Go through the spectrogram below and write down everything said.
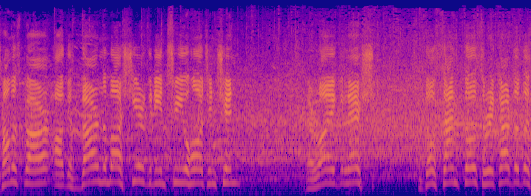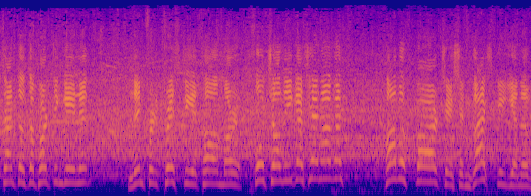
Thomas Barr agus bar na má siir go dtíon tríoáin sin a raig leis dos Santos Ricardo dos Santos de Portingéile Linford Christie atá mar choáíige sin agus Thomas Barr sé an gasci dhéanamh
